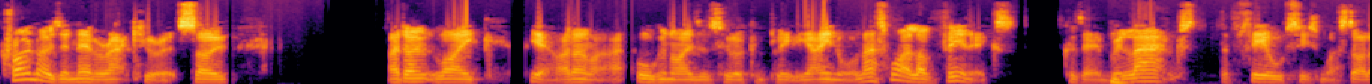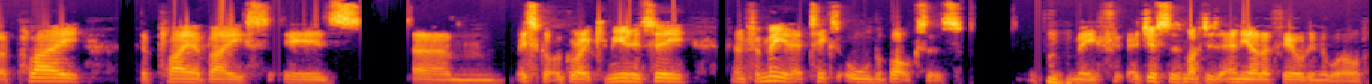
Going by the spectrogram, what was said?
chronos are never accurate. So I don't like yeah I don't like organisers who are completely anal, and that's why I love Phoenix because they're mm-hmm. relaxed. The field suits my style of play. The player base is um, it's got a great community, and for me that ticks all the boxes. For me, just as much as any other field in the world.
